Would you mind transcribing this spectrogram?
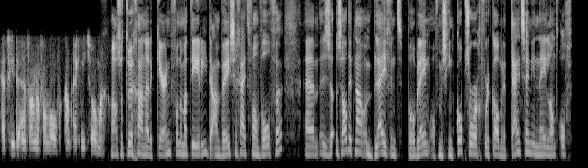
Het schieten en vangen van wolven kan echt niet zomaar. Maar als we teruggaan naar de kern van de materie, de aanwezigheid van wolven. Um, zal dit nou een blijvend probleem of misschien kopzorg voor de komende tijd zijn in Nederland? Of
